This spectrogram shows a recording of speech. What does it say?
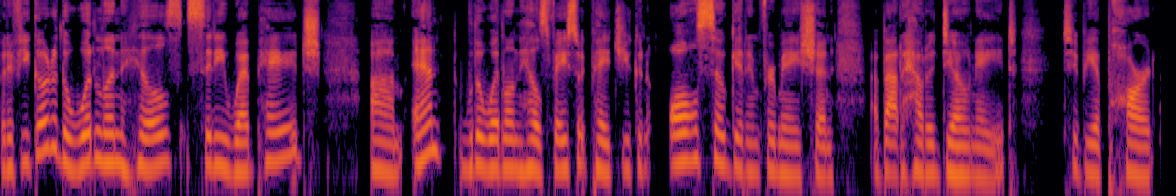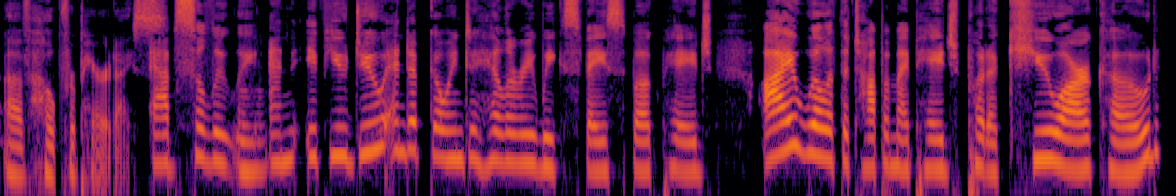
But if you go to the Woodland Hills City webpage um, and the Woodland Hills Facebook page, you can also get information about how to donate to be a part of Hope for Paradise. Absolutely. And if you do end up going to Hillary Weeks Facebook page, I will at the top of my page put a QR code.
